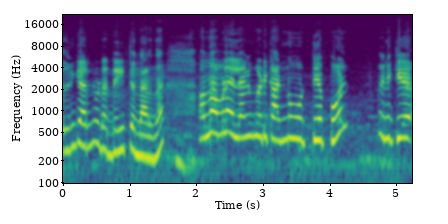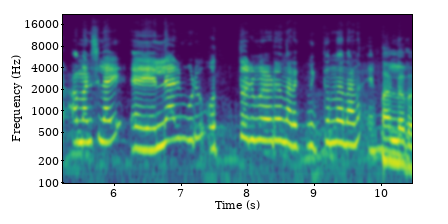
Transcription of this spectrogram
എനിക്ക് അറിഞ്ഞൂടാ ഡേറ്റ് എന്താണെന്ന്. അന്ന് നമ്മളെല്ലാവരും കൂടി കണ്ണുമുട്ടിയപ്പോൾ എനിക്ക് മനസ്സിലായി എല്ലാവരും കൂടി ഒത്തൊരുമയോട് നട നിൽക്കുന്നതാണ് നല്ലത്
